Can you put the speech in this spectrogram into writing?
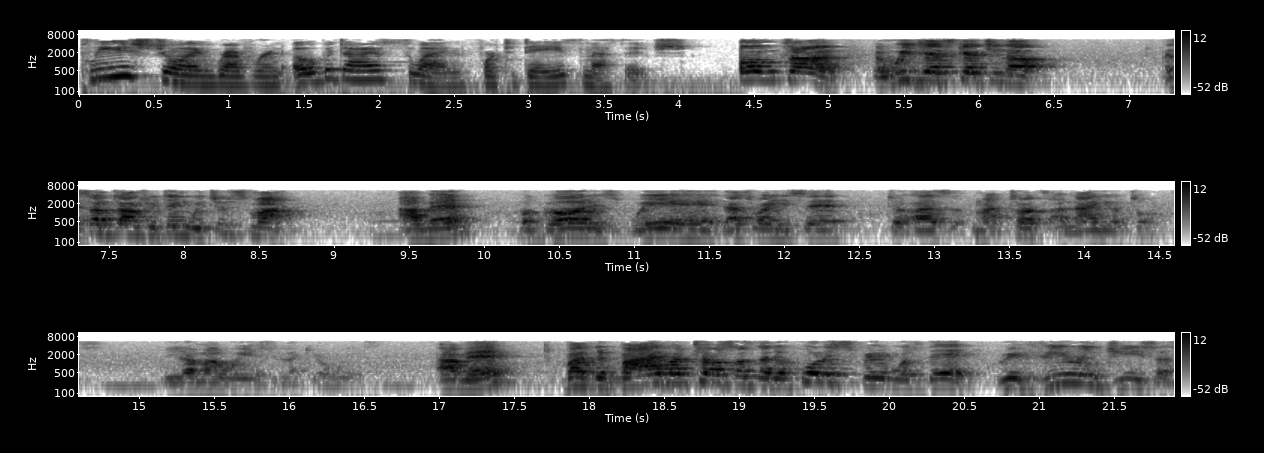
Please join Reverend Obadiah Swen for today's message. Long time, and we just catching up. And sometimes we think we're too smart. Amen. But God is way ahead. That's why He said to us, My thoughts are not your thoughts. Neither my ways like your ways. Amen. But the Bible tells us that the Holy Spirit was there, revealing Jesus,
